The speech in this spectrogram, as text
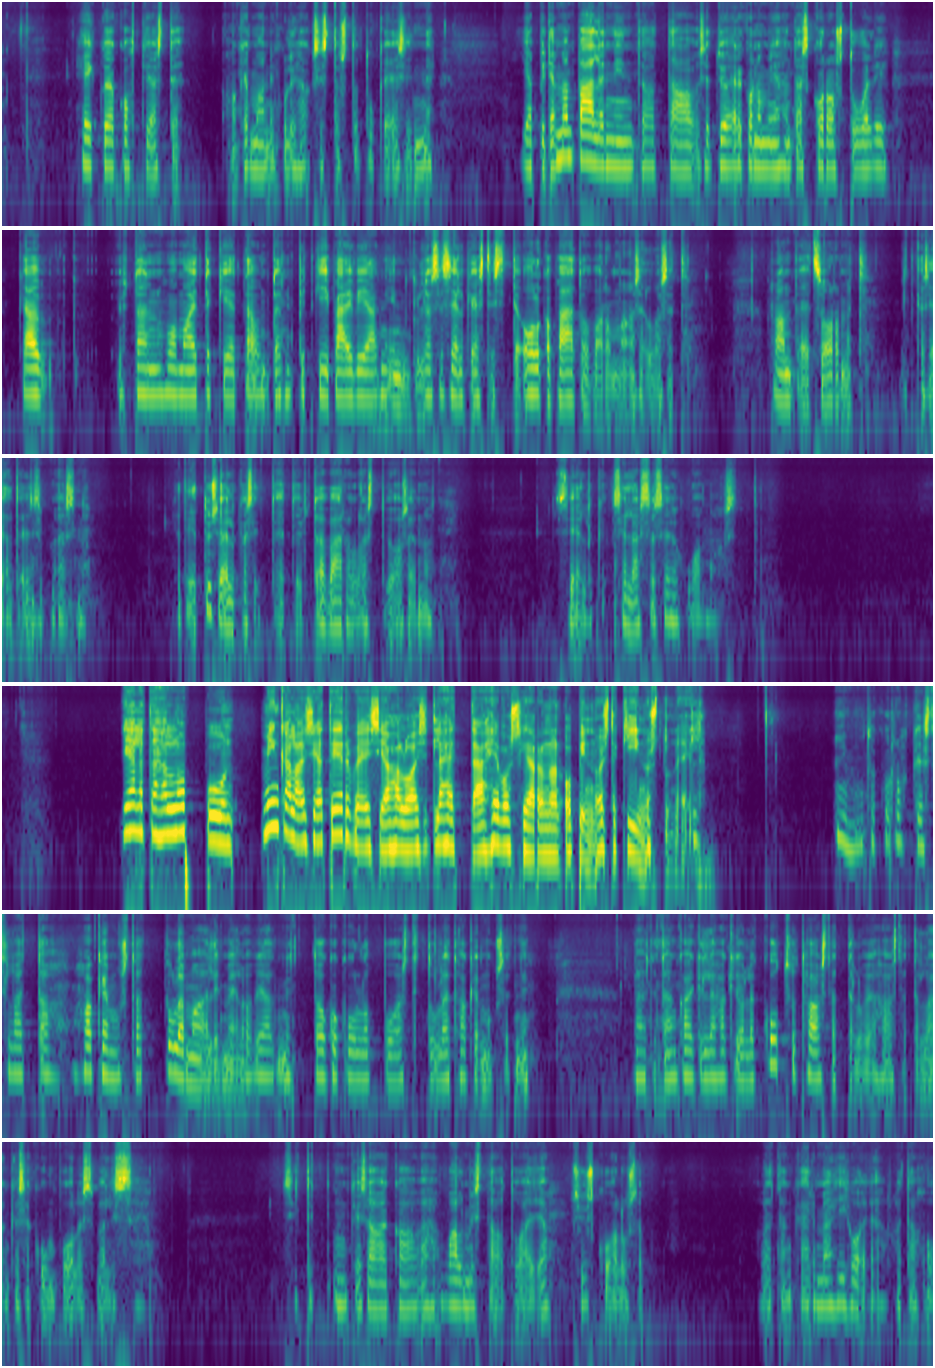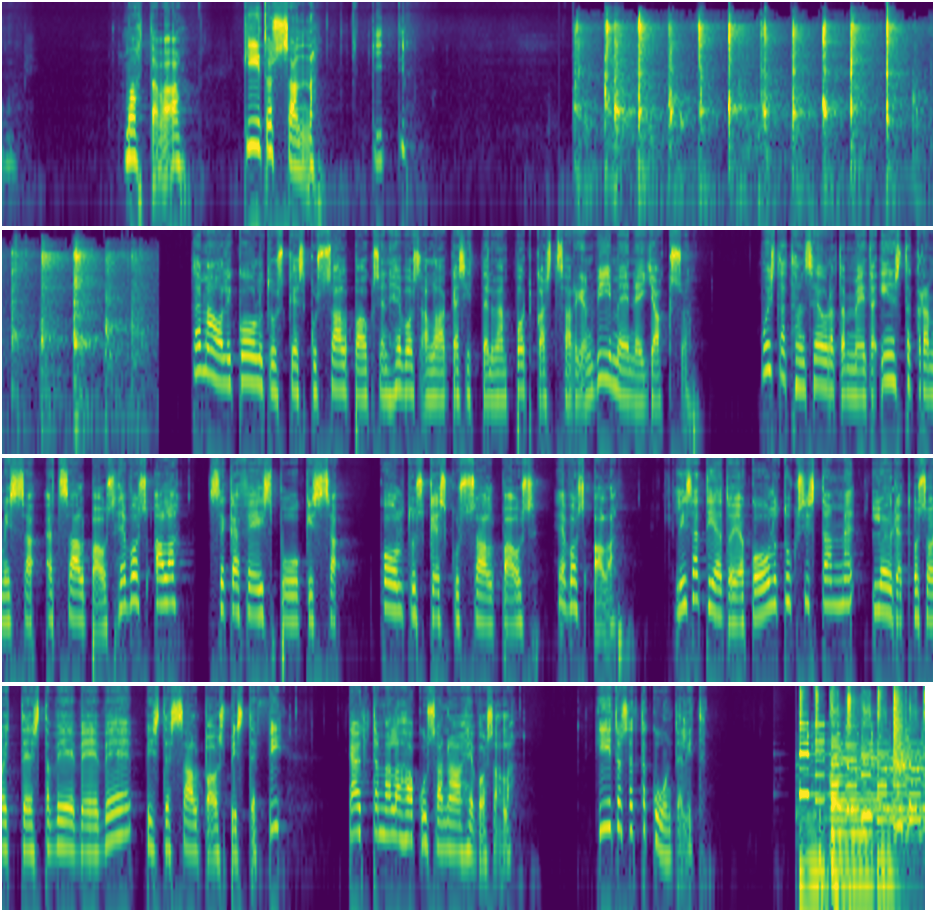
heikkoja kohtia sitten hakemaan niin kuin lihaksistosta tukea sinne. Ja pidemmän päälle niin tota, se työergonomiahan tässä korostuu, eli käy, yhtään huomaa itsekin, että on tehnyt pitkiä päiviä, niin kyllä se selkeästi sitten olkapäät on varmaan sellaiset ranteet, sormet, mitkä sieltä ensimmäisenä. Ja tietty selkä sitten, että yhtään vääränlaiset työasennot, niin sel- selässä se huomaa sitten. Vielä tähän loppuun, minkälaisia terveisiä haluaisit lähettää hevoshieronnan opinnoista kiinnostuneille? Ei muuta kuin rohkeasti laittaa hakemusta tulemaan. Eli meillä on vielä nyt toukokuun loppuun asti tulleet hakemukset, niin lähetetään kaikille hakijoille kutsut haastatteluun ja haastatellaan kesäkuun puolessa välissä. Ja sitten on kesäaikaa vähän valmistautua ja syyskuun alussa aletaan käärimään hihoja ja ruvetaan hommiin. Mahtavaa. Kiitos Sanna. Kiitti. Tämä oli koulutuskeskus Salpauksen hevosalaa käsittelevän podcast-sarjan viimeinen jakso. Muistathan seurata meitä Instagramissa at salpaushevosala sekä Facebookissa koulutuskeskus Salpaus hevosala. Lisätietoja koulutuksistamme löydät osoitteesta www.salpaus.fi käyttämällä hakusanaa hevosala. Kiitos, että kuuntelit. Thank you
